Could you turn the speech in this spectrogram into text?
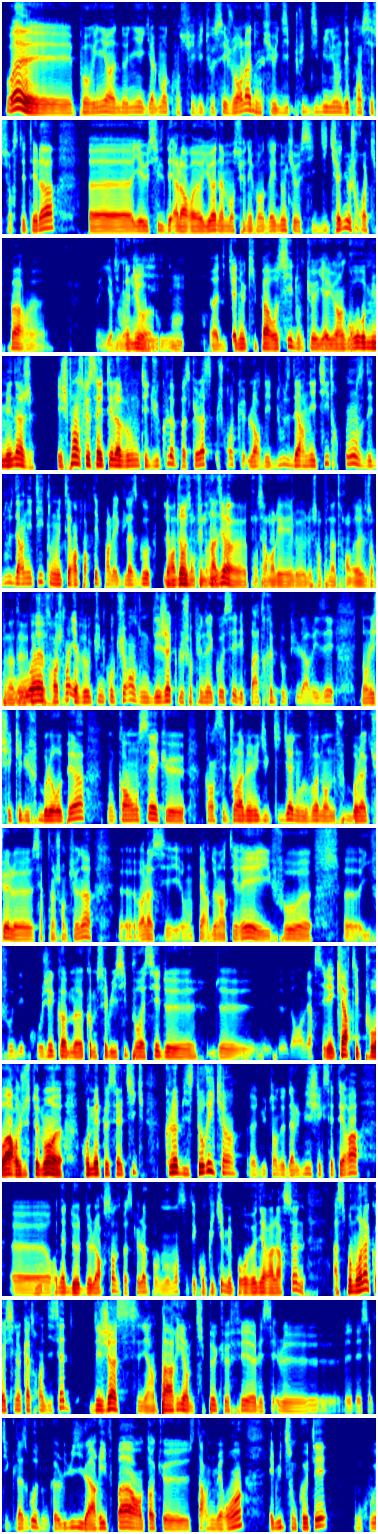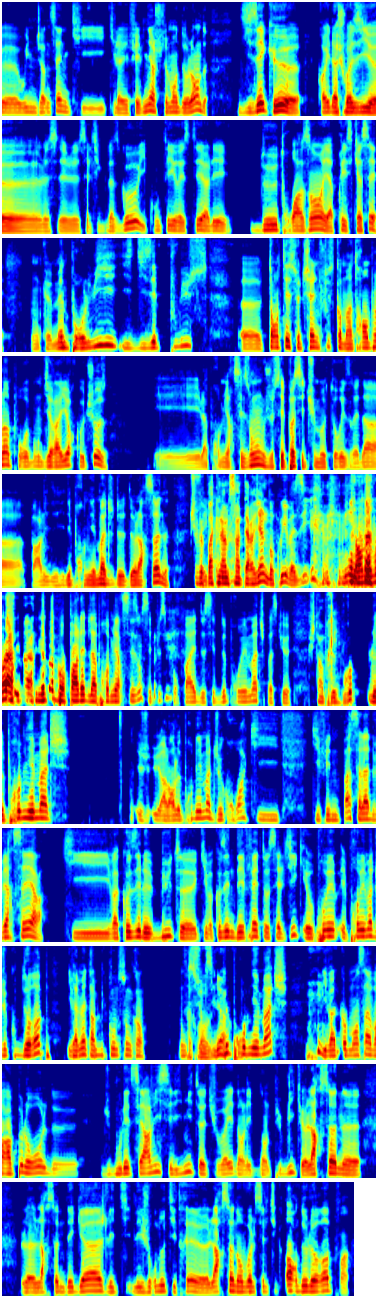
Ouais, et Porigny, Anoni également qui ont suivi tous ces jours-là. Donc, il y a eu plus de 10 millions dépensés sur cet été-là. Euh, il y a aussi le. Alors, euh, Johan a mentionné Van donc il y a aussi Di je crois, qui part. Euh, Di Canio. Di qui part aussi. Donc, il y a eu un gros remue-ménage. Et je pense que ça a été la volonté du club parce que là, je crois que lors des 12 derniers titres, 11 des 12 derniers titres ont été remportés par les Glasgow. Les Rangers, ils ont fait une razzia euh, concernant le, championnat de, euh, championnat de Ouais, franchement, il n'y avait aucune concurrence. Donc, déjà que le championnat écossais, il n'est pas très popularisé dans l'échiquier du football européen. Donc, quand on sait que quand c'est toujours la même équipe qui gagne, on le voit dans le football actuel, euh, certains championnats, voilà, c'est on perd de l'intérêt et il faut, il faut des projets comme, comme celui-ci pour essayer de, de renverser les cartes et pouvoir justement euh, remettre le Celtic, club historique hein, euh, du temps de Dalglish, etc., euh, mmh. renaître de, leur centre, parce que là, pour le moment, c'était compliqué. Mais pour revenir à Larson, à ce moment-là, quand il signe en 97, déjà, c'est un pari un petit peu que fait les, le, les Celtic Glasgow. Donc lui, il n'arrive pas en tant que star numéro 1. Et lui, de son côté, donc Wim Johnson, qui, qui l'avait fait venir justement d'Hollande, disait que quand il a choisi le, Celtic Glasgow, il comptait y rester aller 2-3 ans et après il se cassait. Donc même pour lui, il se disait plus tenter ce challenge plus comme un tremplin pour rebondir ailleurs qu'autre chose. Et la première saison, je sais pas si tu m'autorises, Reda, à parler des, premiers matchs de, de, Larson. Tu veux pas que Nam s'intervienne, donc oui, vas-y. non, mais moi, c'est même pas pour parler de la première saison, c'est plus pour parler de ces deux premiers matchs parce que je t'en prie. Le, premier match, alors le premier match, je crois, qui, qui fait une passe à l'adversaire qui va causer le but, euh, qui va causer une défaite au Celtic. Et au premier, et premier match de Coupe d'Europe, il va mettre un but contre son camp. Donc sur ces deux premiers matchs, il va commencer à avoir un peu le rôle de, du boulet de service. Et limite, tu voyais dans, les, dans le public, euh, Larson, euh, Larson dégage, les, les journaux titraient Larson envoie le Celtic hors de l'Europe. Enfin,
